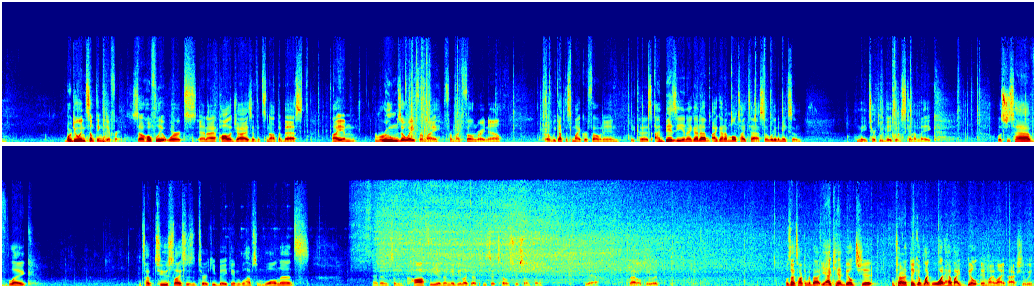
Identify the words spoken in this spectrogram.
we're doing something different. So hopefully it works, and I apologize if it's not the best. I am rooms away from my from my phone right now, but we got this microphone in because I'm busy and I gotta I gotta multitask. So we're gonna make some. How many turkey bacons can I make? Let's just have like let's have two slices of turkey bacon. We'll have some walnuts and then some coffee and then maybe like a piece of toast or something. Yeah, that'll do it. What was I talking about? Yeah, I can't build shit. I'm trying to think of like what have I built in my life actually.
